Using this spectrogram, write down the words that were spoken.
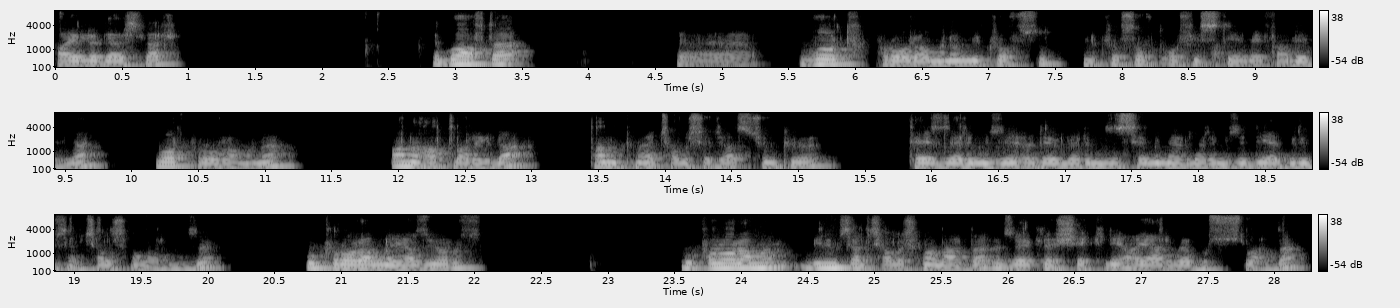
Hayırlı dersler. Ve bu hafta e, Word programının Microsoft, Microsoft Office diye de ifade edilen Word programını ana hatlarıyla tanıtmaya çalışacağız. Çünkü tezlerimizi, ödevlerimizi, seminerlerimizi, diğer bilimsel çalışmalarımızı bu programla yazıyoruz. Bu programın bilimsel çalışmalarda, özellikle şekli, ayar ve hususlarda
